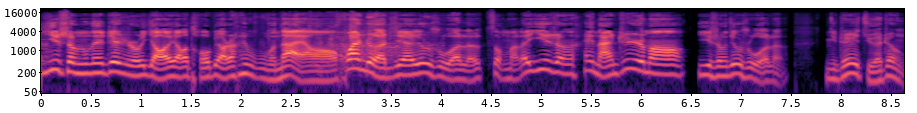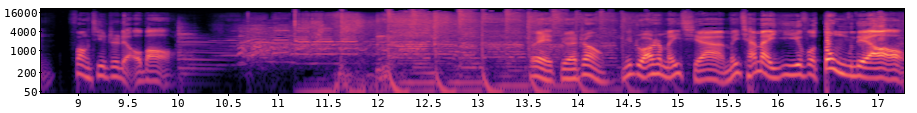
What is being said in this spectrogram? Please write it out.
医生呢，这时候摇一摇头，表示很无奈啊。患者直接就说了：“怎么了，医生？还难治吗？”医生就说了：“你这是绝症，放弃治疗吧。”对，绝症，你主要是没钱，没钱买衣服，冻的啊。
